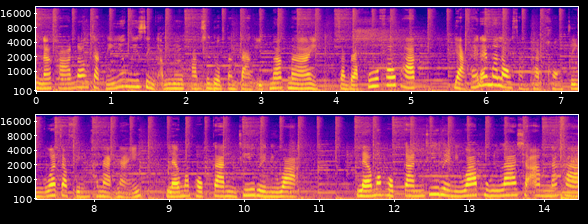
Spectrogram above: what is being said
ดนะคะ นอกจากนี้ยังมีสิ่งอำนวยความสะดวกต่างๆ อีกมากมายสำหรับผู้เข้าพัก อยากให้ได้มาลองสัมผัสของจริงว่าจะฟินขนาดไหน แล้วมาพบกันที่เรนิวาแล้วมาพบกันที่เรนิวาพูวิลล่าชะอำนะคะ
